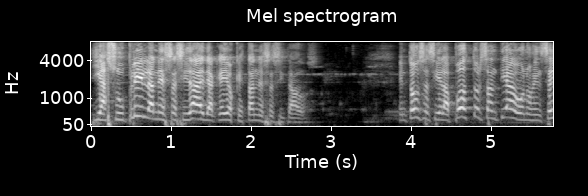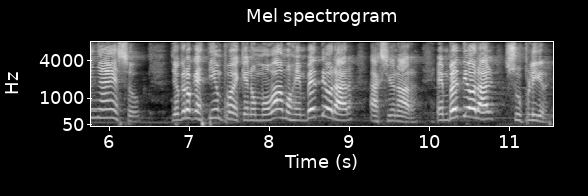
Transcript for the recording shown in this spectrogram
y a suplir las necesidades de aquellos que están necesitados. Entonces, si el apóstol Santiago nos enseña eso, yo creo que es tiempo de que nos movamos en vez de orar, accionar. En vez de orar, suplir.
